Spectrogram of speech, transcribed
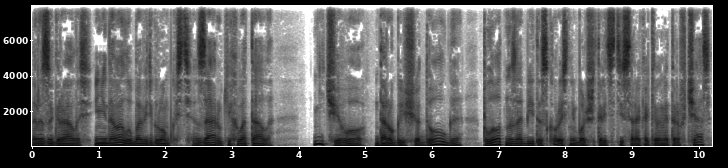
разыгралась и не давала убавить громкость, за руки хватала. Ничего, дорога еще долгая, плотно забита, скорость не больше 30-40 км в час,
